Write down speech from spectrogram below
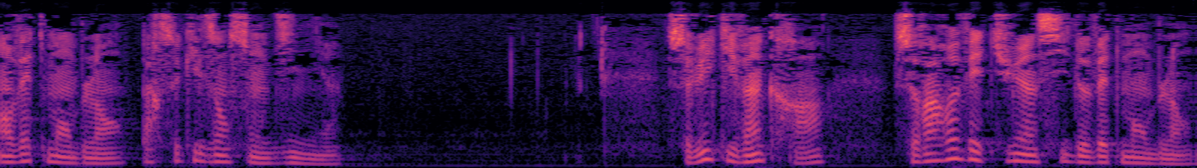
en vêtements blancs, parce qu'ils en sont dignes. Celui qui vaincra sera revêtu ainsi de vêtements blancs.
